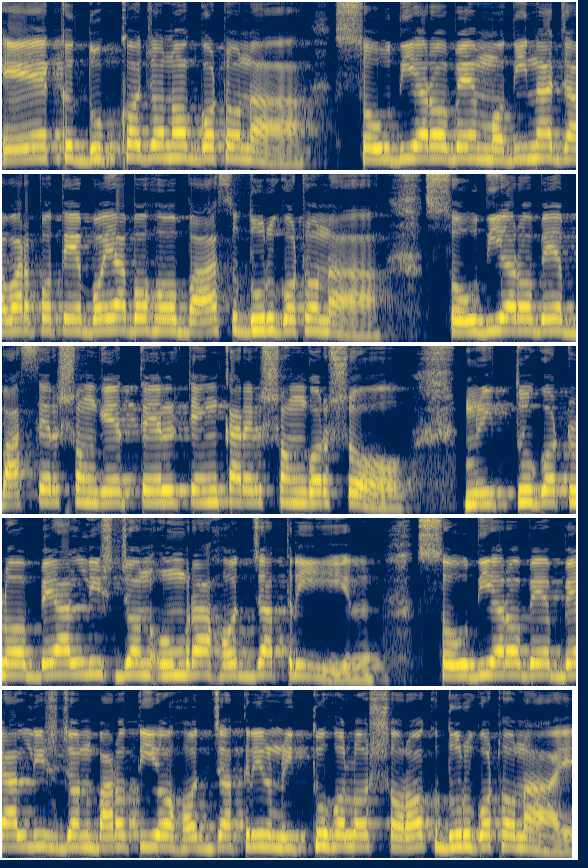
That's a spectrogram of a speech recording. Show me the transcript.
এক দুঃখজনক ঘটনা। সৌদি আরবে মদিনা যাওয়ার পথে ভয়াবহ বাস দুর্ঘটনা। সৌদি আরবে বাসের সঙ্গে তেল ট্যাঙ্কারের সংঘর্ষ। মৃত্যু ঘটল বেয়াল্লিশ জন উমরা হজযাত্রীর। সৌদি আরবে বেয়াল্লিশ জন ভারতীয় হজযাত্রীর মৃত্যু হল সড়ক দুর্ঘটনায়।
